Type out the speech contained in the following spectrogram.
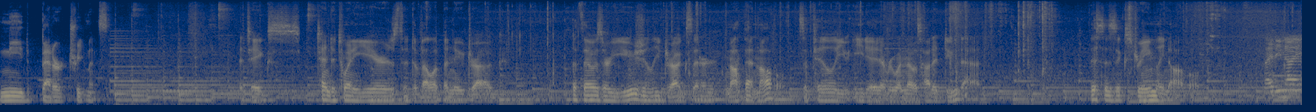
need better treatments. It takes 10 to 20 years to develop a new drug. But those are usually drugs that are not that novel. It's a pill, you eat it, everyone knows how to do that. This is extremely novel. nighty night.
